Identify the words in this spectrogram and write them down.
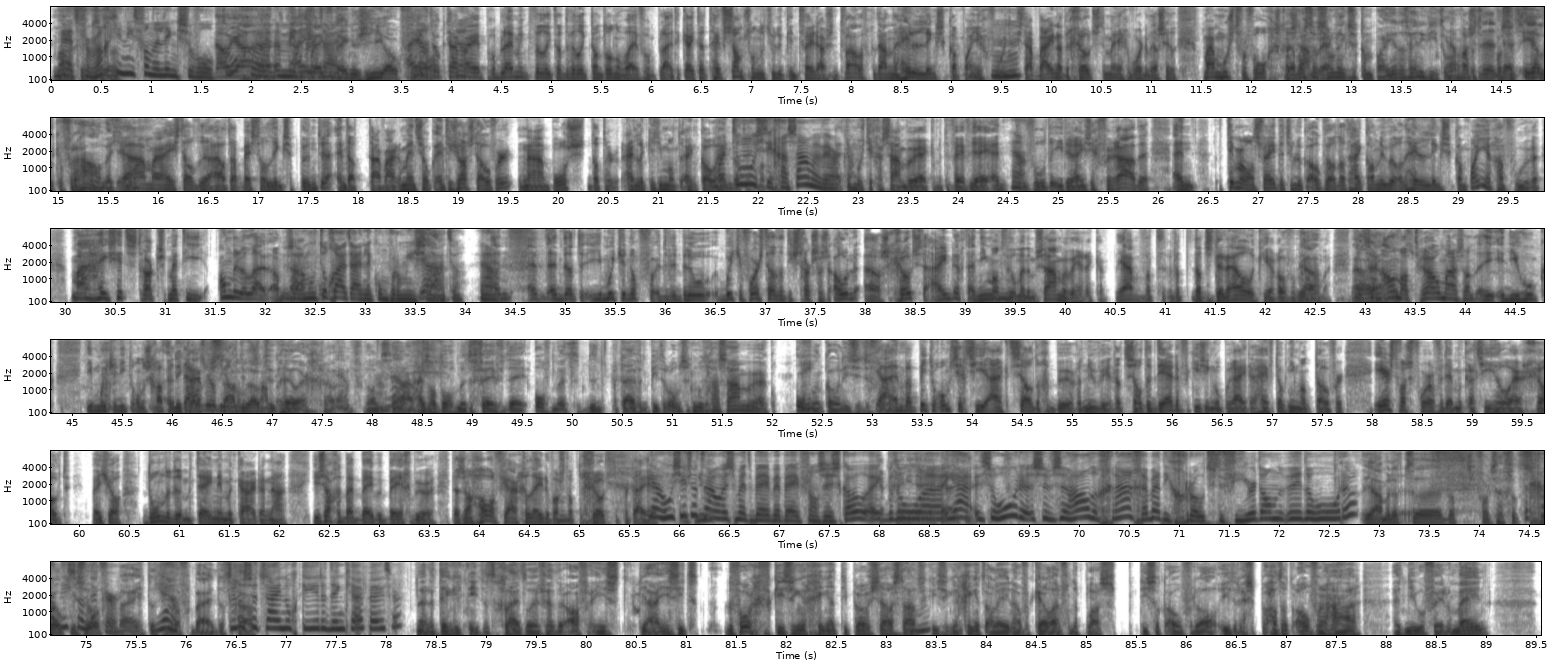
Ja, Maak het verwacht eh, je niet van de linkse wolk, Nou toch? ja, Eh, en een hij Geef het middenpartij. energie ook Hij heeft ook daarbij Ja. een probleem. Ik wil, ik, dat wil ik dan toch nog wel even voor pleiten. Kijk, dat heeft Samson natuurlijk in 2012 gedaan. Een hele linkse campagne gevoerd. Mhm. Is daar bijna de grootste mee geworden. Was heel, maar moest vervolgens gaan Ja, was dat zo'n linkse campagne? Dat weet ik niet hoor. Ja, was de- het, was het eerlijke verhaal, weet je Ja, nog? maar hij, stelde, hij had daar best wel linkse punten. En dat, daar waren mensen ook enthousiast over. Na Bos, dat er eindelijk is iemand... En Cohen, Maar toen moest hij gaan en samenwerken. toen moest hij gaan samenwerken met de VVD. En Ja. toen voelde iedereen zich verraden. En Timmermans weet natuurlijk ook wel dat hij kan nu wel een hele linkse campagne gaan voeren. Maar hij zit straks met die andere lui aan Dus tafel. hij moet toch uiteindelijk compromis Ja, sluiten. Ja. En, en, en dat, je moet je nog voor, ik bedoel, moet je voorstellen dat hij straks als, own- als grootste eindigt en Mhm. niemand wil met hem samenwerken. Ja, wat, wat, dat is Den Uyl een keer overkomen. Ja, dat zijn ja, allemaal dat- trauma's aan, in die hoek. Die moet je niet onderschatten. En die Daar kans wil hij ook natuurlijk heel erg groot. Want ja, hij zal toch met de VVD of met de partij van Pieter Omtzigt moeten gaan samenwerken. Om een coalitie te Ja, vormen. en bij Pieter Omtzigt zie je eigenlijk hetzelfde gebeuren nu weer. Dat is al de derde verkiezing op rij. Daar heeft ook niemand het over. Eerst was Forum voor Democratie heel erg groot. Weet je wel, donderde meteen in elkaar daarna. Je zag het bij BBB gebeuren. Dat is een half jaar geleden was dat de grootste partij. hè. Ja, hoe zit het nu- trouwens met BBB, Francisco? Ik bedoel, eh, Ja, ze, horen, ze, ze hadden graag hè, bij die grootste vier dan willen horen. Ja, maar dat, eh dat, wordt dat gaat sprookje is wel voorbij. Dat Ja. is wel voorbij. Dat ze gaat, het tij nog keren, denk jij, Peter? Nee, dat denk ik niet. Het glijdt al even verder af. En je, ja, je ziet, de vorige verkiezingen ging het, die provinciale staatsverkiezingen, ging het alleen over Caroline van der Plas. Die zat overal, iedereen had het over haar, het nieuwe fenomeen.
